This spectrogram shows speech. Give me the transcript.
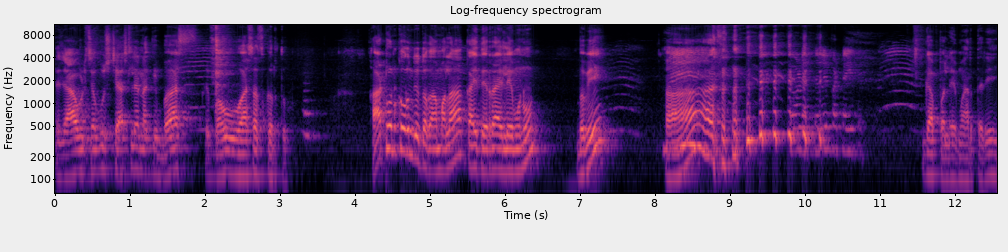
त्याच्या आवडीच्या गोष्टी असल्या ना की बस ते भाऊ असाच करतो. आठवण करून देतो का आम्हाला? काहीतरी राहिले म्हणून. बबी? हा. तेवढ्यात तरी. पटा येते गप्पा लय मारत रे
